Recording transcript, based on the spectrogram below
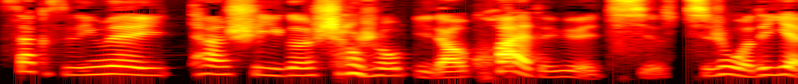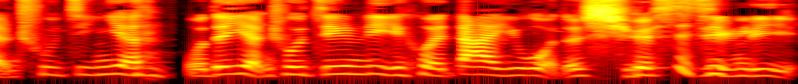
萨克斯因为它是一个上手比较快的乐器，其实我的演出经验、我的演出经历会大于我的学习经历。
